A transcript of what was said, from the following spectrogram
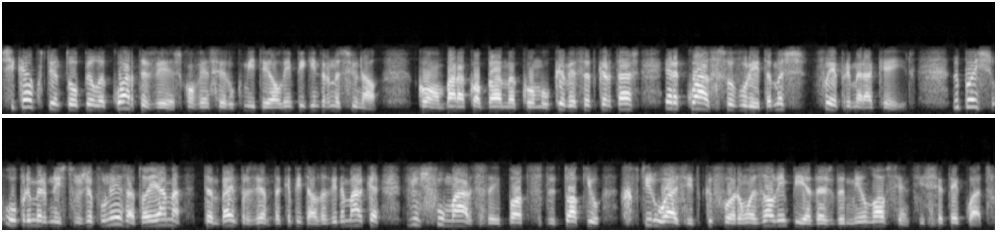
Chicago tentou pela quarta vez convencer o Comitê Olímpico Internacional. Com Barack Obama como cabeça de cartaz, era quase favorita, mas foi a primeira a cair. Depois, o primeiro-ministro japonês, Atoyama, também presente na capital da Dinamarca, viu esfumar-se a hipótese de Tóquio repetir o êxito que foram as Olimpíadas de 1964.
